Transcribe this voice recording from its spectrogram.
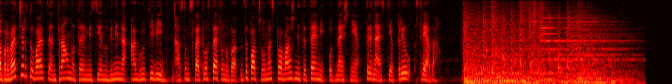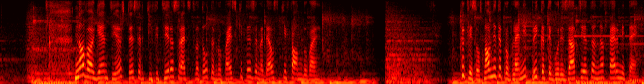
Добър вечер, това е централната емисия новини на ТВ. Аз съм Светла Стефанова. Започваме с по-важните теми от днешния 13 април, сряда. Нова агенция ще сертифицира средствата от европейските земеделски фондове. Какви са основните проблеми при категоризацията на фермите?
